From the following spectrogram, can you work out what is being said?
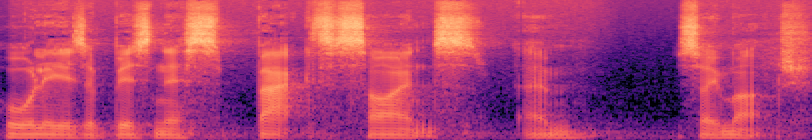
Hoare Lea as a business backed science um, so much?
